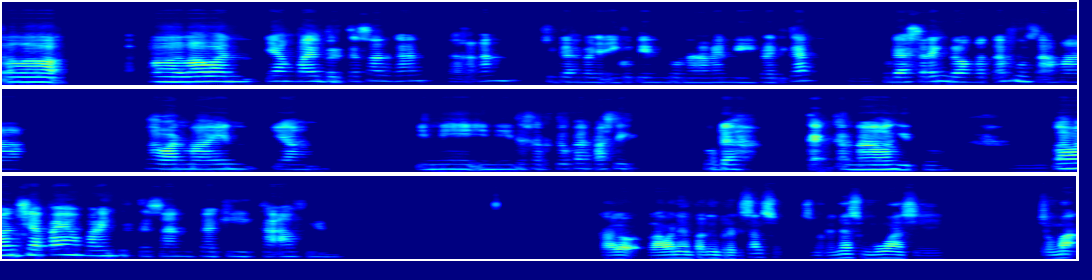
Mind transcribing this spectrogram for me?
Kalau eh, lawan yang paling berkesan kan, kakak kan sudah banyak ikutin turnamen nih. Berarti kan udah sering dong ketemu sama lawan main yang ini ini terus itu kan pasti udah kayak kenal gitu. hmm, Lawan siapa yang paling berkesan bagi Kak Alfian? Kalau lawan yang paling berkesan se- sebenarnya semua sih. Cuma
